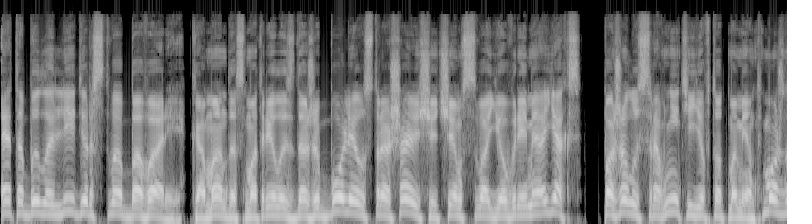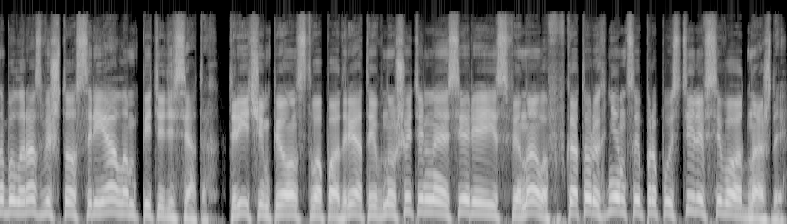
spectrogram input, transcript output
Это было лидерство Баварии. Команда смотрелась даже более устрашающе, чем в свое время Аякс. Пожалуй, сравнить ее в тот момент можно было разве что с Реалом 50-х. Три чемпионства подряд и внушительная серия из финалов, в которых немцы пропустили всего однажды.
